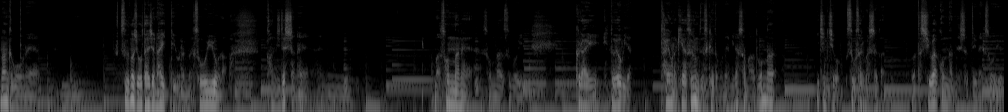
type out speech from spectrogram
なんかこうね、うん、普通の状態じゃないっていうような、そういうような感じでしたね。まあそんなね、そんなすごい暗い土曜日だったような気がするんですけれどもね、皆様はどんな一日を過ごされましたか？私はこんなんでしたっていうね、そういう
